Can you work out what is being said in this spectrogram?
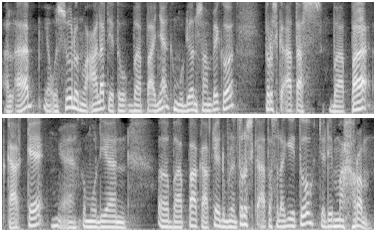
al-ab, ya usulun wa alat yaitu bapaknya, kemudian sampai ke terus ke atas bapak, kakek, ya kemudian uh, bapak, kakek, kemudian terus ke atas lagi itu jadi mahram,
